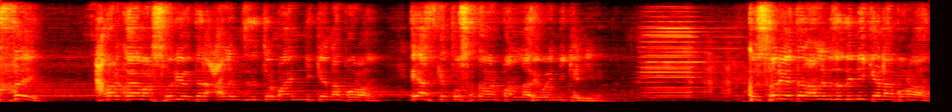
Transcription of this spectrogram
আছে আবার কয় আমার শরীয়তের আলেম যদি তোর মায়ের নিকে না পড়ায় এ আজকে তোর সাথে আমার পাল্লা হইব নিকে নিয়ে। শরীয়তের আলেম যদি নিকে না পড়ায়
